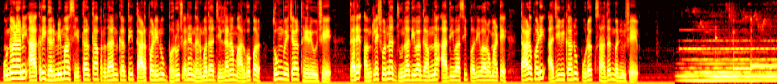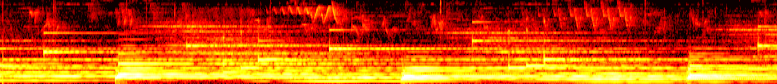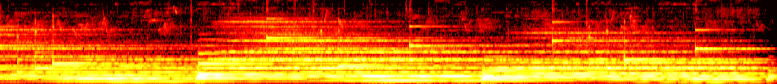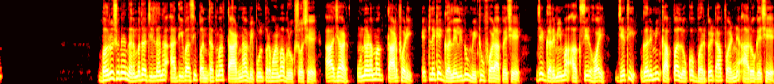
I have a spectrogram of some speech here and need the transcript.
ઉનાળાની આખરી ગરમીમાં શીતળતા પ્રદાન કરતી તાડફળીનું ભરૂચ અને નર્મદા જિલ્લાના માર્ગો પર ધૂમ વેચાણ થઈ રહ્યું છે. ત્યારે અંકલેશ્વરના જૂના દીવા ગામના આદિવાસી પરિવારો માટે તાળફળી આજીવિકાનું પૂરક સાધન બન્યું છે. ભરૂચ અને નર્મદા જિલ્લાના આદિવાસી પંથકમાં તાડના વિપુલ પ્રમાણમાં વૃક્ષો છે. આ ઝાડ ઉનાળામાં તાડફળી એટલે કે ગલેલીનું મીઠું ફળ આપે છે, જે ગરમીમાં અક્ષીર હોય, જેથી ગરમી કાપવા લોકો ભરપેટ આ ફળને આરોગે છે.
